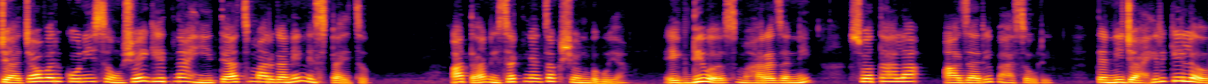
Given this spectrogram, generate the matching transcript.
ज्याच्यावर कोणी संशय घेत नाही त्याच मार्गाने निसटायचं. आता निसटण्याचा क्षण बघूया. एक दिवस महाराजांनी स्वतःला आजारी भासवले. त्यांनी जाहीर केलं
